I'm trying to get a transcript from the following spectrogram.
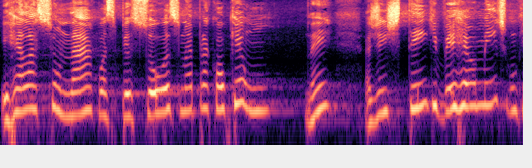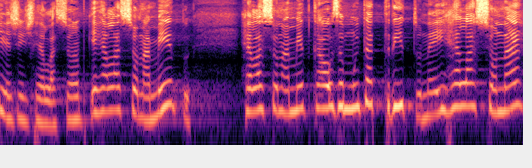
E relacionar com as pessoas não é para qualquer um, né? A gente tem que ver realmente com quem a gente relaciona, porque relacionamento, relacionamento causa muito atrito, né? E relacionar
